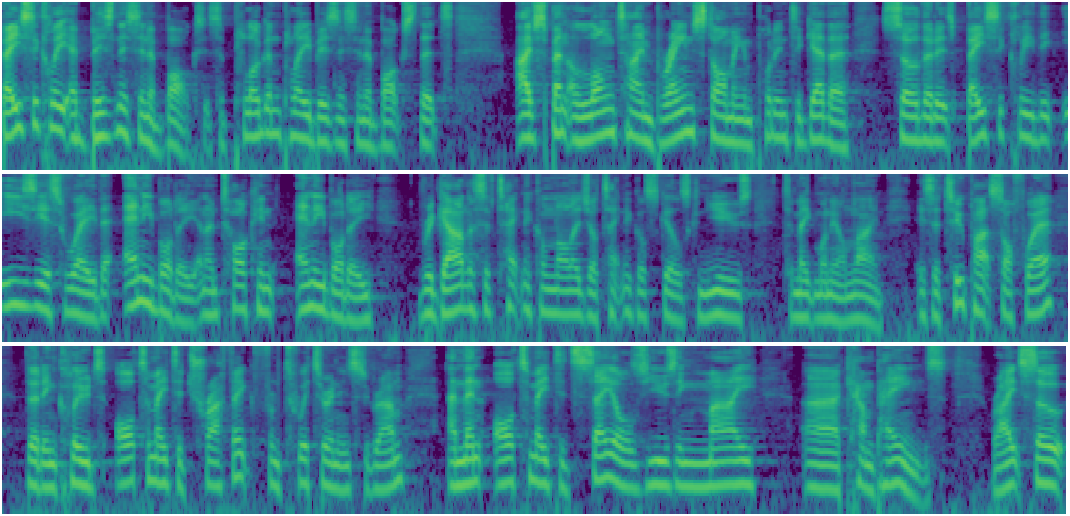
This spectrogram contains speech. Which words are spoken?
basically a business in a box. It's a plug and play business in a box that I've spent a long time brainstorming and putting together so that it's basically the easiest way that anybody, and I'm talking anybody, regardless of technical knowledge or technical skills, can use to make money online. It's a two part software that includes automated traffic from Twitter and Instagram, and then automated sales using my uh, campaigns, right? So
